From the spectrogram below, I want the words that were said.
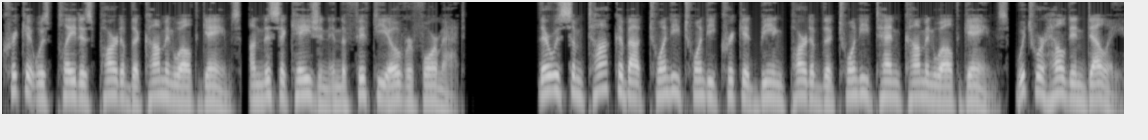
cricket was played as part of the Commonwealth Games, on this occasion in the 50-over format. There was some talk about 2020 cricket being part of the 2010 Commonwealth Games, which were held in Delhi,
